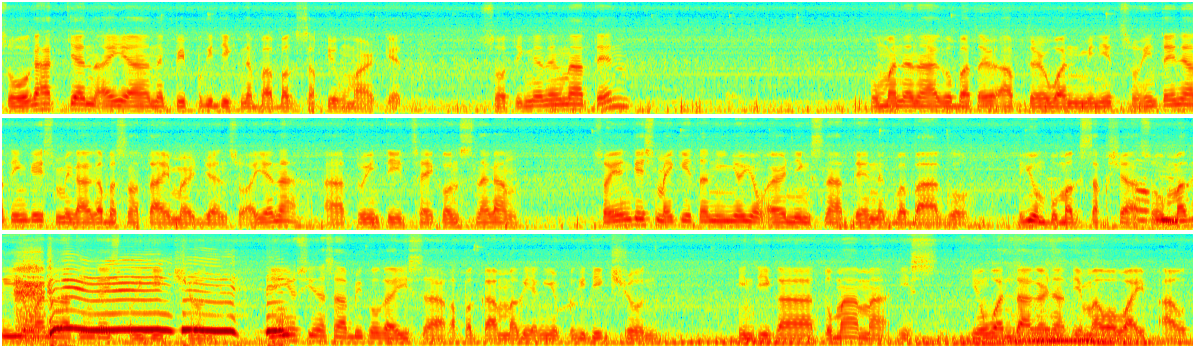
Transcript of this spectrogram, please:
So, lahat yan ay uh, nagpipredict na babagsak yung market. So, tingnan lang natin kung mananalo ba tayo after 1 minute. So, hintayin natin guys, may gagabas na timer dyan. So, ayan na, uh, 28 seconds na lang. So, ayan guys, makikita ninyo yung earnings natin nagbabago. Ayun, bumagsak siya. So, mali yung ano natin guys, prediction. Yan yung sinasabi ko guys, uh, kapag ka mali ang yung prediction, hindi ka tumama, is yung 1 dollar natin mawa-wipe out.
